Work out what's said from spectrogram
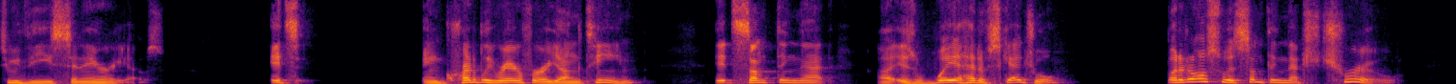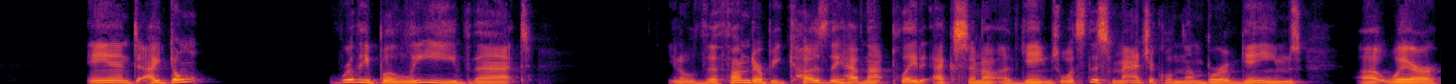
to these scenarios. It's incredibly rare for a young team. It's something that uh, is way ahead of schedule, but it also is something that's true. And I don't really believe that, you know, the Thunder, because they have not played X amount of games, what's this magical number of games uh, where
